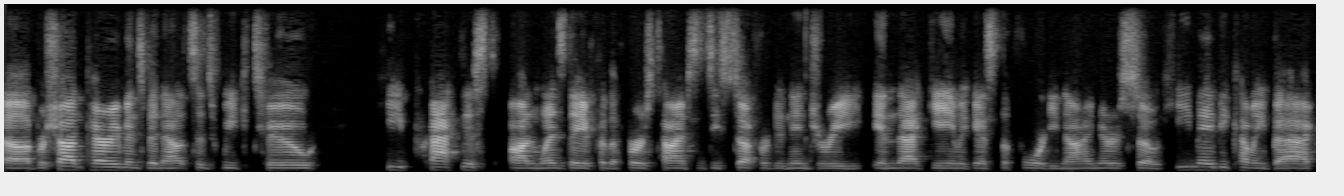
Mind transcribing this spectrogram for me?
Uh, Breshad Perriman's been out since week two. He practiced on Wednesday for the first time since he suffered an injury in that game against the 49ers, so he may be coming back.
